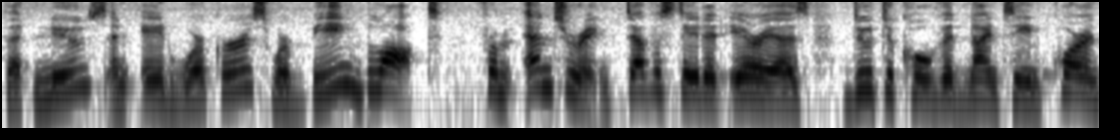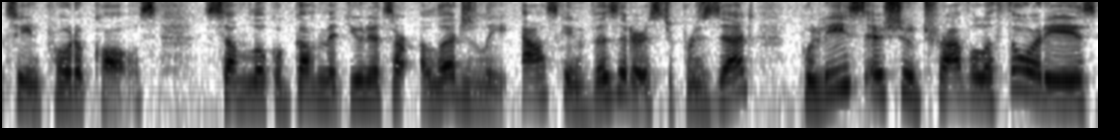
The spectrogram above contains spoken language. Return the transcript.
that news and aid workers were being blocked from entering devastated areas due to COVID 19 quarantine protocols. Some local government units are allegedly asking visitors to present police issued travel authorities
